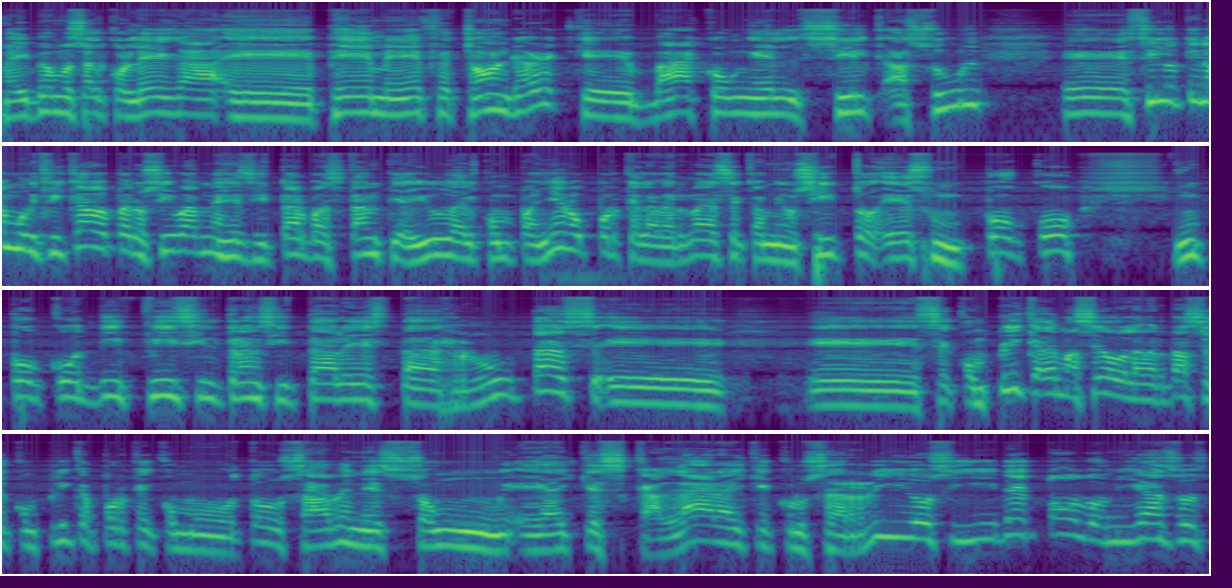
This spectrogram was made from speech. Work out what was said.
Ahí vemos al colega eh, PMF Thunder que va con el Silk azul. Eh, sí lo tiene modificado, pero sí va a necesitar bastante ayuda del compañero porque la verdad ese camioncito es un poco, un poco difícil transitar estas rutas. Eh, eh, se complica demasiado, la verdad se complica porque como todos saben es, son, hay que escalar, hay que cruzar ríos y de todo, amigazos.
